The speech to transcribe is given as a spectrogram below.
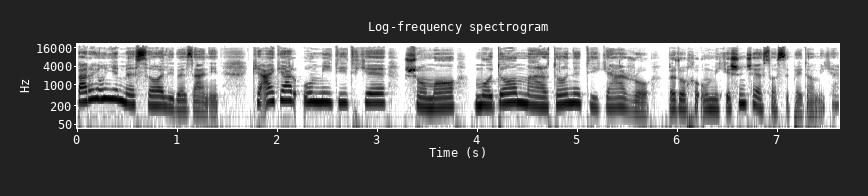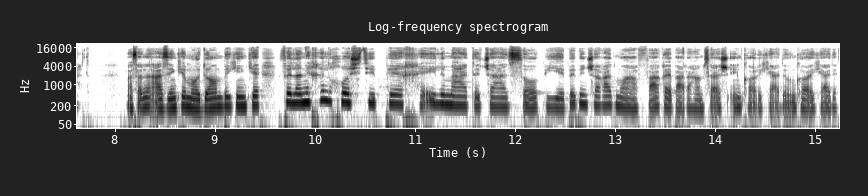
برای اون یه مثالی بزنین که اگر او می‌دید که شما مدام مردان دیگر رو به رخ او می‌کشین چه احساسی پیدا می‌کرد؟ مثلا از اینکه مدام بگین که فلانی خیلی خوش تیپه خیلی مرد جذابیه. ببین چقدر موفقه برای همسرش این کار کرده اون کار کرده.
